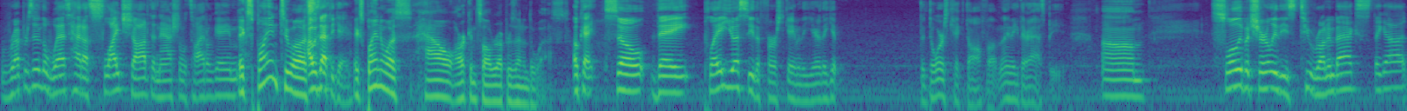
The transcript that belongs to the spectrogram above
represented the West had a slight shot at the national title game. Explain to us. I was at the game. Explain to us how Arkansas represented the West. Okay, so they play USC the first game of the year. They get the doors kicked off of them. They make their ass beat. Um, slowly but surely, these two running backs they got,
